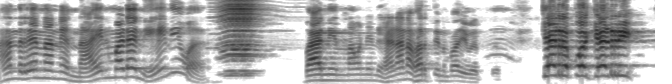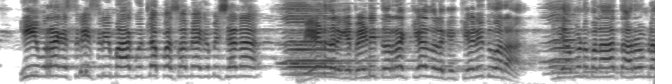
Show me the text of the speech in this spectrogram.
ಅಂದ್ರೆ ನಾನು ನಾಯಿನ್ ಮಾಡ್ಯಾನ ನೀವ ಬಾ ನಿನ್ ನಾವು ನಿನ್ನ ಹೆಣನ ಹೊರ್ತೀನಿ ಬಾ ಇವತ್ತು. ಕೇಳ್ರಪ್ಪ ಕೇಳ್ರಿ. ಈ ಊರಾಗ ಶ್ರೀ ಶ್ರೀ ಮಹಾಗುದ್ಲಪ್ಪ ಸ್ವಾಮಿ ಆಗಮಿಸ್ಯಾನ ಬೇಡದವರಿಗೆ ಬೇಡಿದ್ದವರ ಕೇಳಿದವರಿಗೆ ಕೇಳಿದ್ವರ ಈ ಅಮ್ಮನ ಬಲ ತಾರುಂಬ್ಳ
